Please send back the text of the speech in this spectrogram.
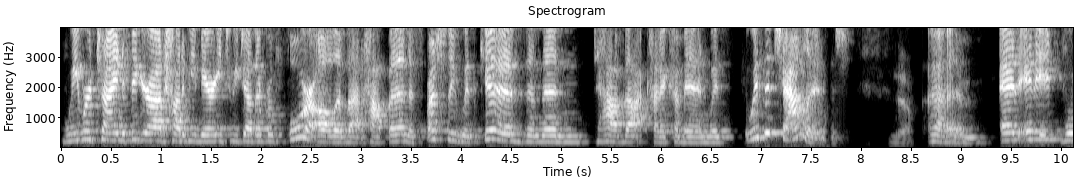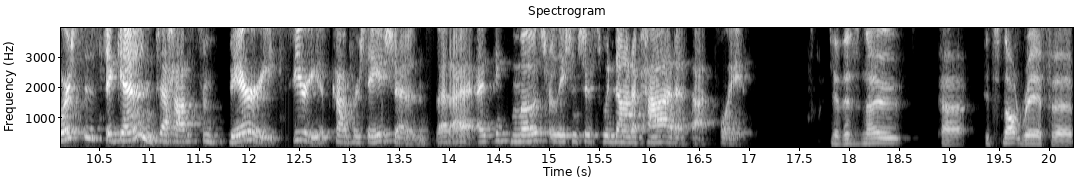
we were trying to figure out how to be married to each other before all of that happened, especially with kids, and then to have that kind of come in was was a challenge. Yeah. Um, and, and it forces again to have some very serious conversations that I, I think most relationships would not have had at that point. Yeah, there's no. Uh, it's not rare for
